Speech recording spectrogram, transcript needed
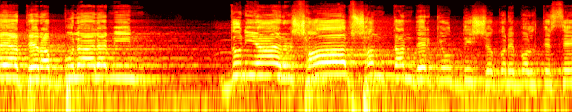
আয়াতে রব্বুল আলমিন দুনিয়ার সব সন্তানদেরকে উদ্দেশ্য করে বলতেছে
